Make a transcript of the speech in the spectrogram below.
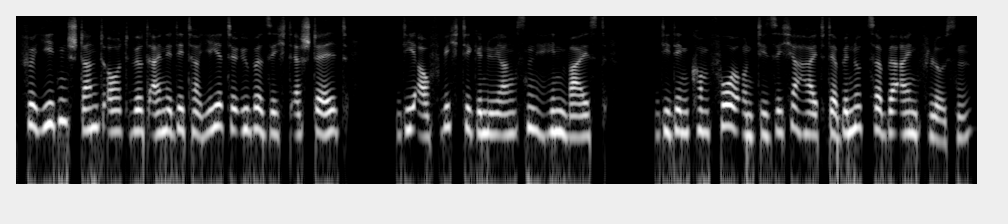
Für jeden Standort wird eine detaillierte Übersicht erstellt, die auf wichtige Nuancen hinweist, die den Komfort und die Sicherheit der Benutzer beeinflussen.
